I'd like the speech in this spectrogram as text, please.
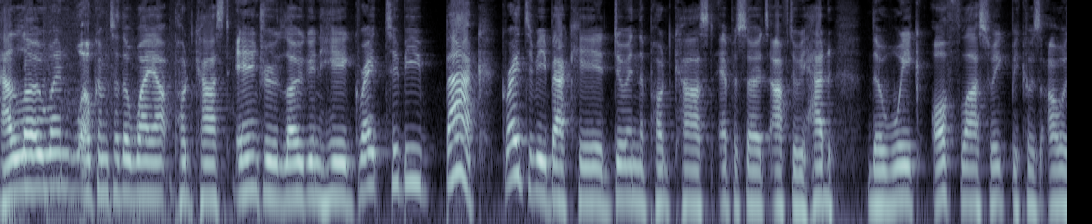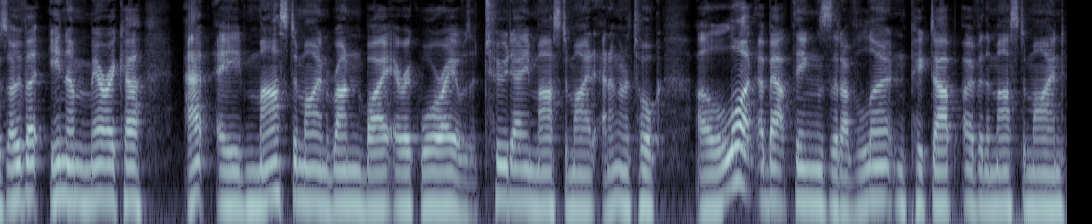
Hello and welcome to the Way Out podcast. Andrew Logan here. Great to be back. Great to be back here doing the podcast episodes after we had the week off last week because I was over in America at a mastermind run by Eric Worre. It was a two day mastermind, and I'm going to talk a lot about things that I've learnt and picked up over the mastermind.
